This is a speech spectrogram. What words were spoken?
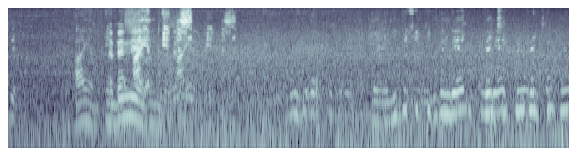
I am in Efendim. Ee, video çektim bir, ben çektim, ben çektim.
